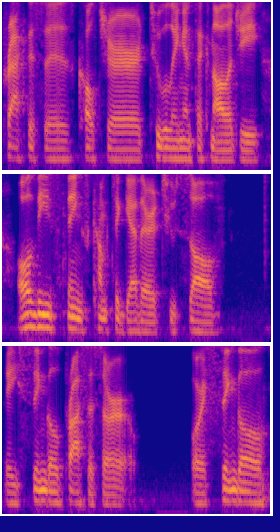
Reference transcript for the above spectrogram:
practices, culture, tooling, and technology. All these things come together to solve a single process or, or a single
